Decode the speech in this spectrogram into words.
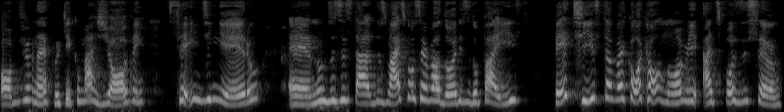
óbvio, né? Porque que uma jovem sem dinheiro, é, num dos estados mais conservadores do país, petista, vai colocar o nome à disposição.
